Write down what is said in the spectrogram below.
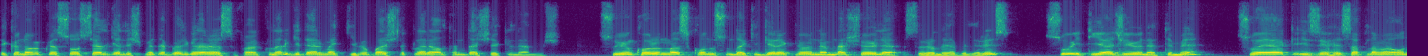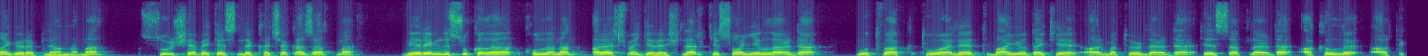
ekonomik ve sosyal gelişmede bölgeler arası farkları gidermek gibi başlıklar altında şekillenmiş. Suyun korunması konusundaki gerekli önlemler şöyle sıralayabiliriz. Su ihtiyacı yönetimi, su ayak izi hesaplama ona göre planlama, su şebekesinde kaçak azaltma, verimli su kullanan araç ve gereçler ki son yıllarda mutfak, tuvalet, banyodaki armatörlerde, tesisatlarda akıllı artık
